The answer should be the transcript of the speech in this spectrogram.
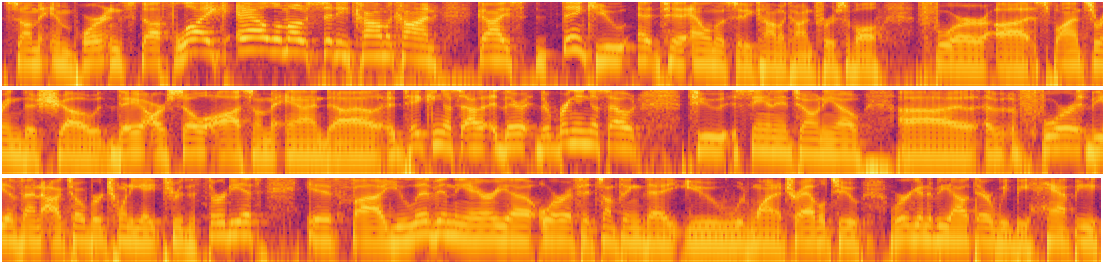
some important stuff like Alamo City Comic Con? Guys, thank you uh, to Alamo City Comic Con, first of all, for uh, sponsoring this show. They are so awesome and uh, taking us out. They're, they're bringing us out to San Antonio uh, for the event October 28th through the 30th. If uh, you live in the area or if it's something that you would want to travel to, we're going to be out there. We'd be happy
